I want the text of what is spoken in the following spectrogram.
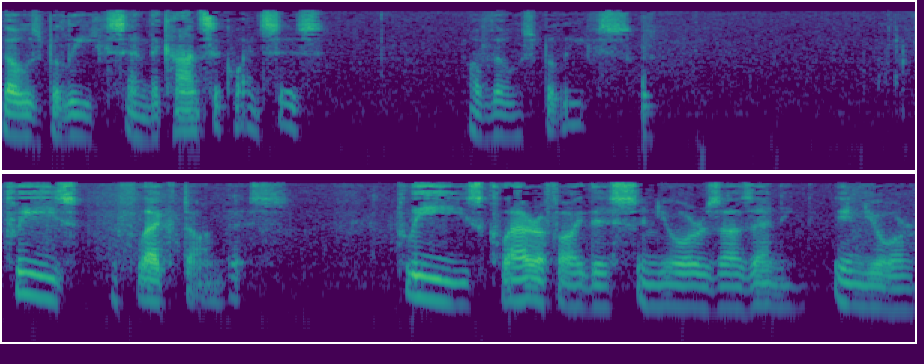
those beliefs and the consequences of those beliefs. Please reflect on this. Please clarify this in your zazening, in your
